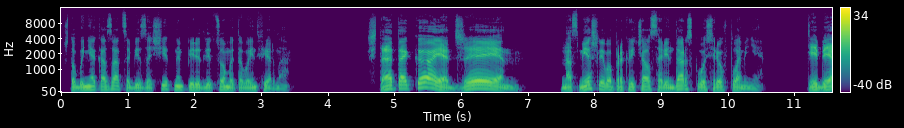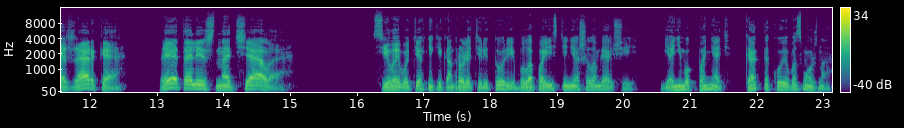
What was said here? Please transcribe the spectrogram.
чтобы не оказаться беззащитным перед лицом этого инферно. «Что такое, Джин?» Насмешливо прокричал Сариндар сквозь рев пламени. «Тебе жарко? Это лишь начало!» Сила его техники контроля территории была поистине ошеломляющей. Я не мог понять, как такое возможно.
